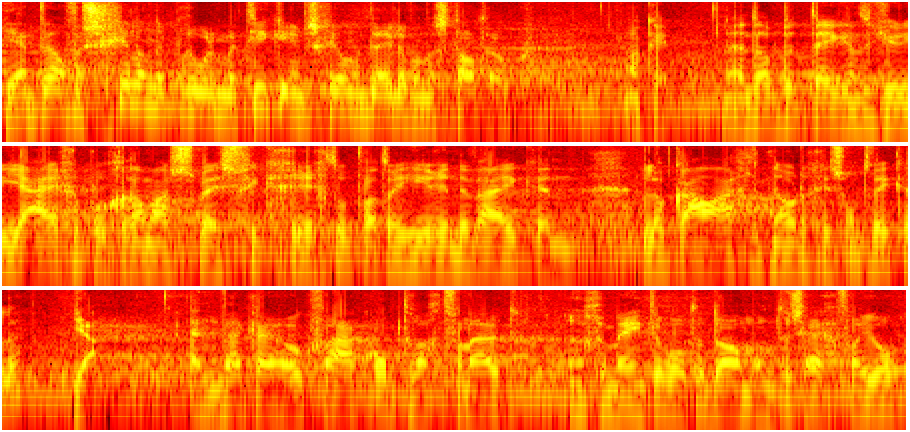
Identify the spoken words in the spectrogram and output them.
je hebt wel verschillende problematieken in verschillende delen van de stad ook. Oké, okay. en dat betekent dat jullie je eigen programma's specifiek gericht op wat er hier in de wijk en lokaal eigenlijk nodig is ontwikkelen? Ja, en wij krijgen ook vaak opdracht vanuit een gemeente Rotterdam om te zeggen van joh,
